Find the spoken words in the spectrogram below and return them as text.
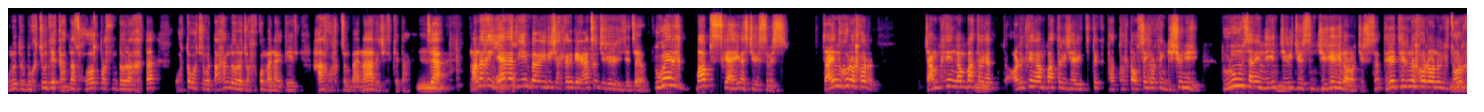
өнөөдөр бүх зүйлийг гаднаас хуулбарлан дөөрөхтэй утга учиргүй даган дөөрөж болохгүй байна гэдгийг харах болцсон байна гэж хэлэх гээд байна. За манайхан ягаад ийм байгааг энийг шалтгааны би ганцхан жиргээр хэлье заяа. Зүгээр л Бобс гэх хаягнаас жиргсэн байсан. За энэ нөхөр болохоор Жамблын Ганбаатар гэдэг Ориглын Ганбаатар гэж яригддаг тодтолтой улсын их хурлын гишүүний 4 сарын 1-нд жиргэж байсан жиргээг нь оруулж ирсэн. Тэгээд тэр нь болохоор нэг зураг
